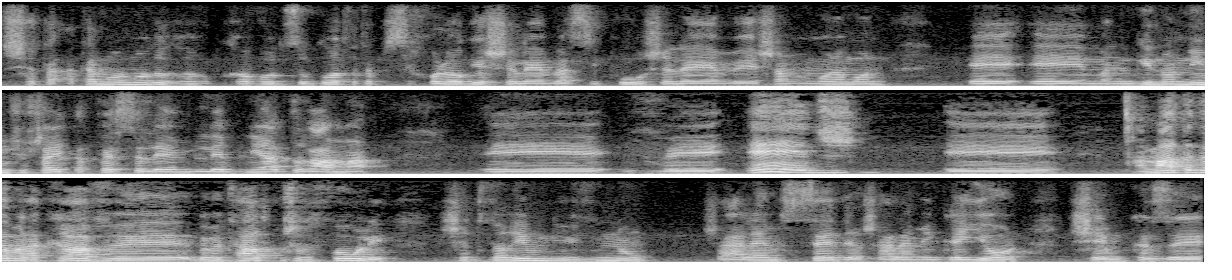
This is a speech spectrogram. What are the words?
שאתה אתה מאוד מאוד אוהב קרבות זוגות, את הפסיכולוגיה שלהם והסיפור שלהם, ויש שם המון המון מנגנונים שאפשר להתאפס עליהם לבניית דרמה. אה, ואדג' אה, אמרת גם על הקרב אה, באמת הארדקור של פולי, שדברים נבנו, שהיה להם סדר, שהיה להם היגיון, שהם כזה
